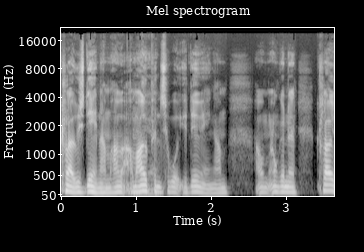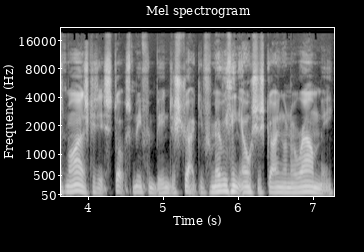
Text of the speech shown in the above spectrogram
closed in. I'm I'm open to what you're doing. I'm I'm, I'm going to close my eyes because it stops me from being distracted from everything else that's going on around me.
